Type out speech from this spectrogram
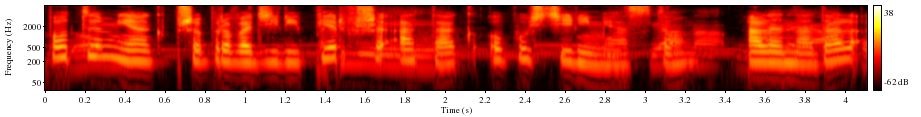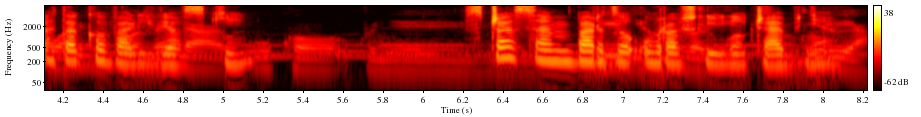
Po tym, jak przeprowadzili pierwszy atak, opuścili miasto, ale nadal atakowali wioski. Z czasem bardzo urośli liczebnie.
